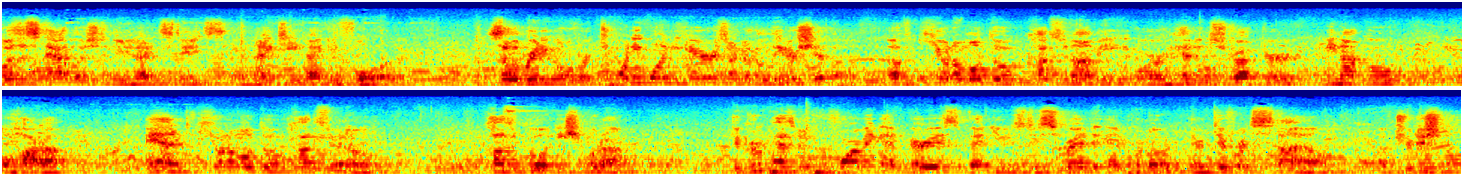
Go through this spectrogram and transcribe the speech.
was established in the United States in 1994, celebrating over 21 years under the leadership of Kiyonomoto Katsunami, or head instructor Minako Ohara, and Kiyonomoto Katsuno, Kazuko Nishimura. The group has been performing at various venues to spread and promote their different style of traditional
